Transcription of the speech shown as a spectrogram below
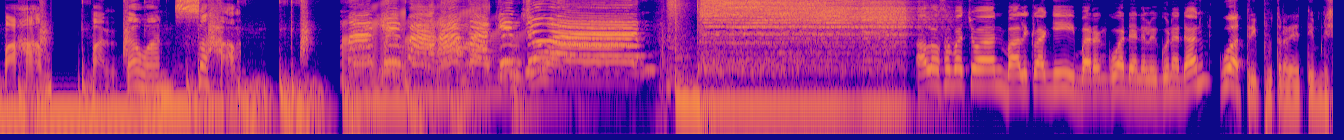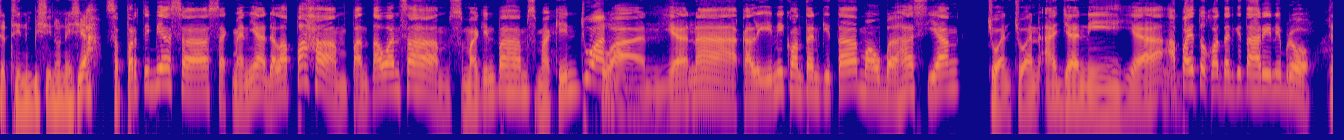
Paham pantauan saham. Makin paham makin cuan. Halo Sobat Cuan, balik lagi bareng gua Daniel Wiguna dan Gua Triputra dari tim riset CNBC Indonesia. seperti biasa segmennya adalah paham, pantauan saham. Semakin paham semakin Cuan. Ya, nah kali ini konten kita mau bahas yang cuan-cuan aja nih ya. Hmm. Apa itu konten kita hari ini, Bro?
